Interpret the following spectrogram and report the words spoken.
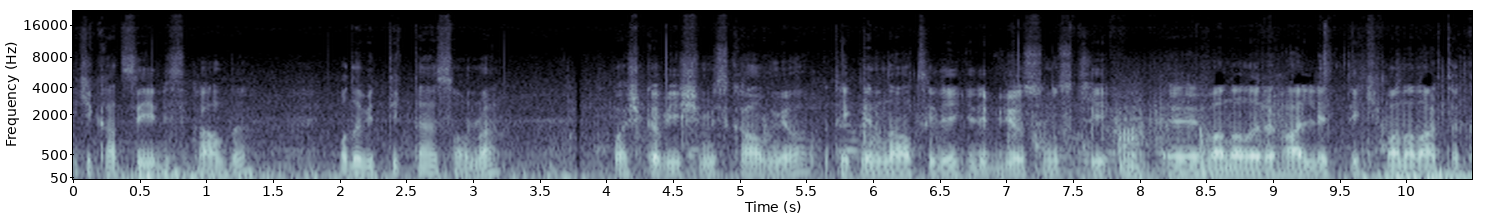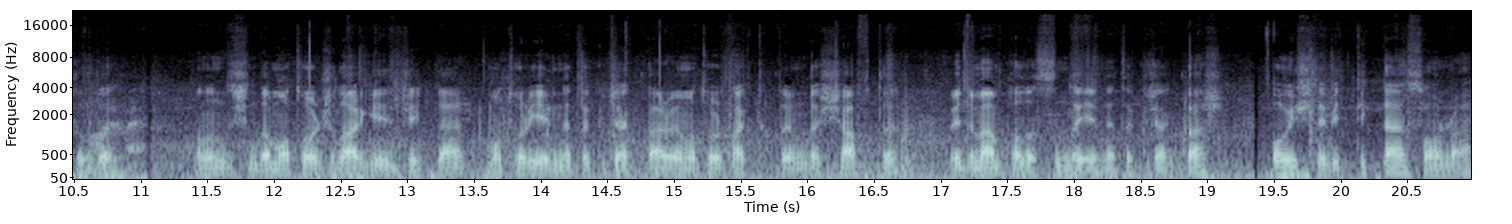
iki kat zehirlisi kaldı. O da bittikten sonra başka bir işimiz kalmıyor teknenin altı ile ilgili. Biliyorsunuz ki e, vanaları hallettik. Vanalar takıldı. Onun dışında motorcular gelecekler. Motoru yerine takacaklar ve motoru taktıklarında şaftı ve dümen palasını da yerine takacaklar. O işte bittikten sonra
